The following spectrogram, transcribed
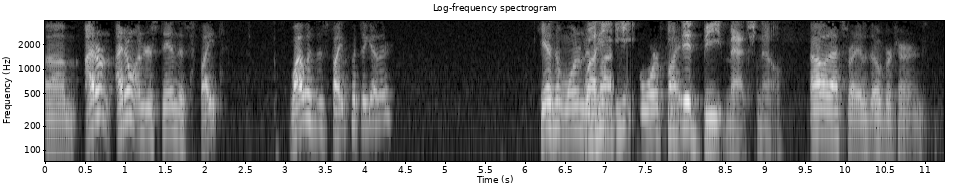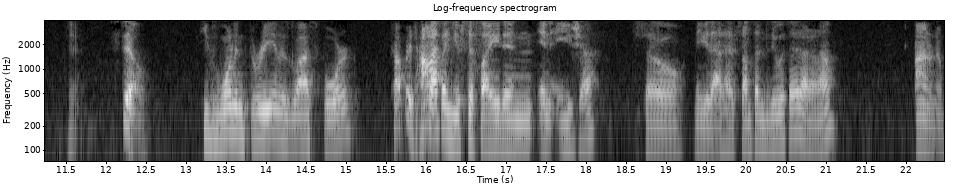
Um, I don't, I don't understand this fight. Why was this fight put together? He hasn't won in Well, his he, last he, four he did beat Match No. Oh, that's right. It was overturned. Yeah. Still, he's one in three in his last four. Kape's hot. Kape used to fight in, in Asia, so maybe that has something to do with it. I don't know. I don't know.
